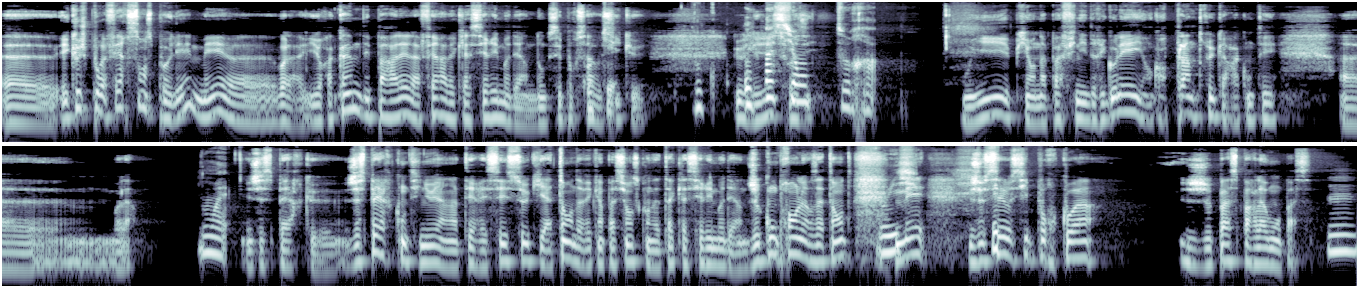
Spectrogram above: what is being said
euh, et que je pourrais faire sans spoiler, mais euh, voilà, il y aura quand même des parallèles à faire avec la série moderne. Donc c'est pour ça aussi que, que je les ai choisis. Oui, et puis on n'a pas fini de rigoler, il y a encore plein de trucs à raconter. Euh, voilà. Ouais. J'espère que j'espère continuer à intéresser ceux qui attendent avec impatience qu'on attaque la série moderne. Je comprends leurs attentes, mais je sais aussi pourquoi je passe par là où on passe. Hmm.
